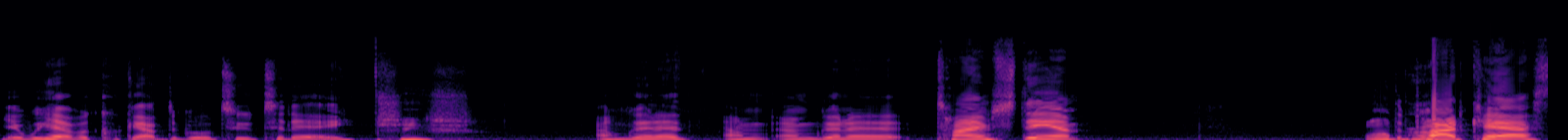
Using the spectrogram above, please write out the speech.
yeah, we have a cookout to go to today. Sheesh. I'm gonna, I'm, I'm gonna timestamp Well, the podcast.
